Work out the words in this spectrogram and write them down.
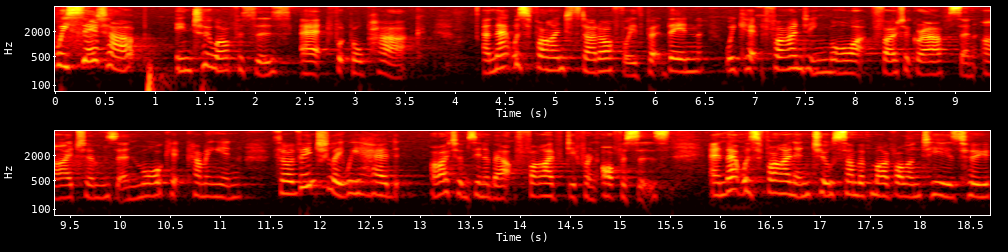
we set up in two offices at Football Park, and that was fine to start off with, but then we kept finding more photographs and items, and more kept coming in. So eventually we had items in about five different offices. And that was fine until some of my volunteers who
